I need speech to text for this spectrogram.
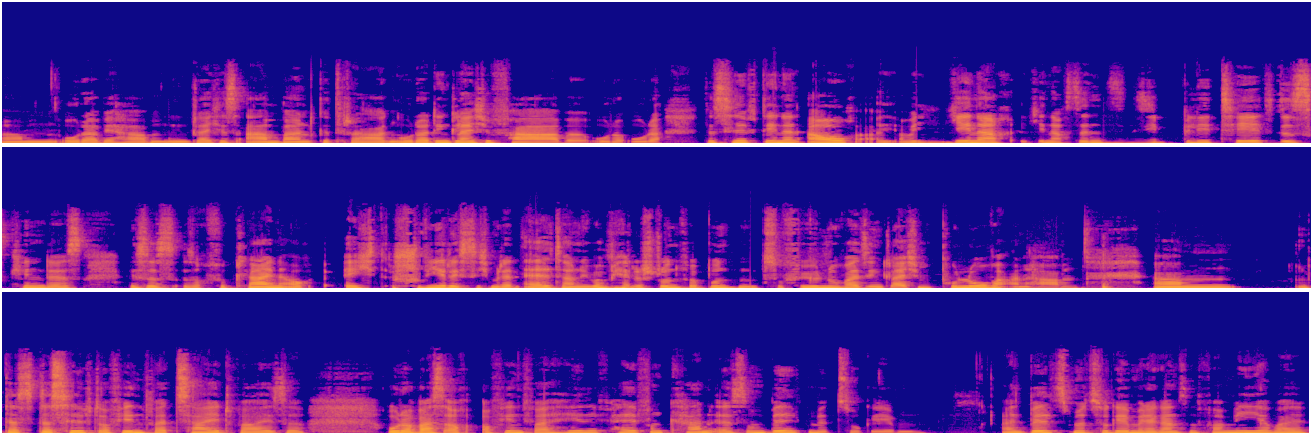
ähm, oder wir haben ein gleiches Armband getragen oder die gleiche Farbe oder oder das hilft denen auch aber je nach je nach Sensibilität des Kindes ist es auch für Kleine auch echt schwierig sich mit den Eltern über mehrere Stunden verbunden zu fühlen nur weil sie den gleichen Pullover anhaben ähm, das, das hilft auf jeden Fall zeitweise. Oder was auch auf jeden Fall hilf, helfen kann, ist, um Bild mitzugeben. Ein Bild mitzugeben mit der ganzen Familie, weil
